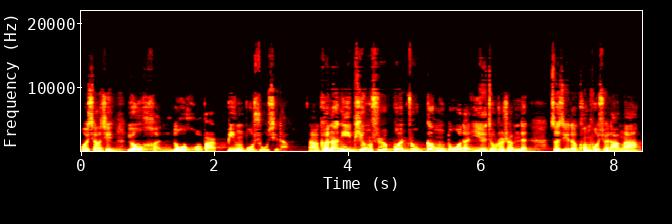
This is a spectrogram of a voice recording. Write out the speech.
我相信有很多伙伴并不熟悉它啊。可能你平时关注更多的，也就是什么呢？自己的空腹血糖啊，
